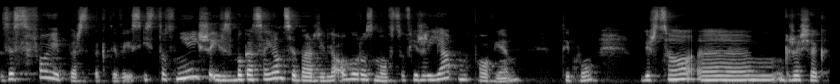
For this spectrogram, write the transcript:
ze swojej perspektywy jest istotniejsze i wzbogacające bardziej dla obu rozmówców, jeżeli ja mu powiem typu, wiesz co, Grzesiek,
